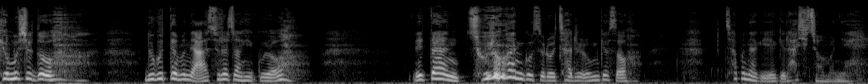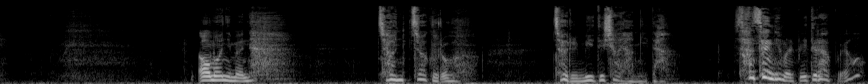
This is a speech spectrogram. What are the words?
교무실도 누구 때문에 아수라장이고요. 일단 조용한 곳으로 자리를 옮겨서 차분하게 얘기를 하시죠, 어머니. 어머님은 전적으로 저를 믿으셔야 합니다. 선생님을 믿으라고요?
